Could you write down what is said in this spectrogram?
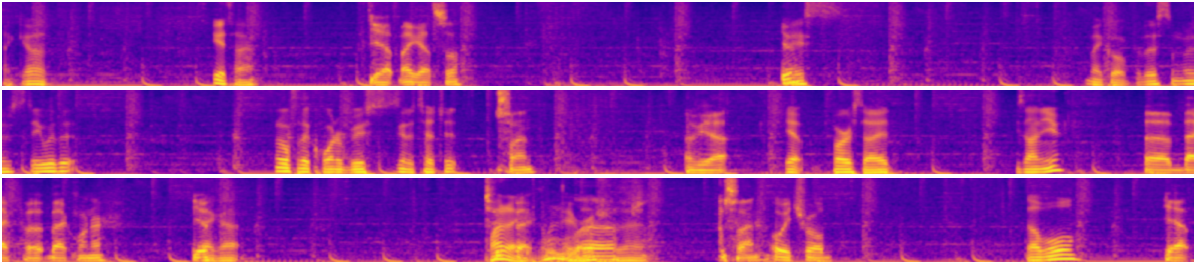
My God. You time. Yep, I got so. Yeah. Nice. Might go up for this. I'm gonna stay with it. I'll go for the corner boost. He's gonna touch it. It's fine. I've got. Yep. Far side. He's on you. Uh, back po- back corner. Yeah, I got. Took Why back I rush for left. that? It's fine. Oh, he trolled. Double. Yep.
